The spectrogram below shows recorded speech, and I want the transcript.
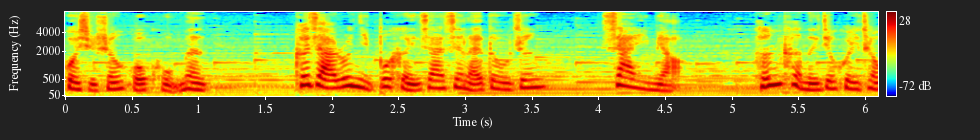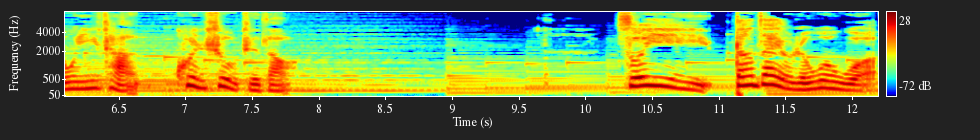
或许生活苦闷。可假如你不狠下心来斗争，下一秒，很可能就会成为一场困兽之斗。所以，当再有人问我，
